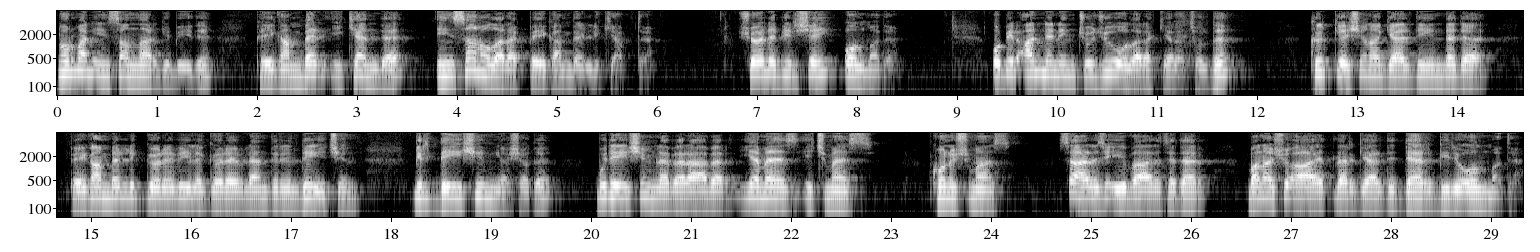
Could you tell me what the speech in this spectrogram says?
normal insanlar gibiydi. Peygamber iken de insan olarak peygamberlik yaptı. Şöyle bir şey olmadı. O bir annenin çocuğu olarak yaratıldı. 40 yaşına geldiğinde de peygamberlik göreviyle görevlendirildiği için bir değişim yaşadı. Bu değişimle beraber yemez, içmez, konuşmaz, sadece ibadet eder, bana şu ayetler geldi der biri olmadı.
